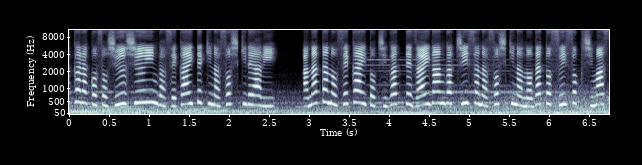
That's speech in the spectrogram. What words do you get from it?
だからこそ収集員が世界的な組織であり、あなたの世界と違って財団が小さな組織なのだと推測します。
